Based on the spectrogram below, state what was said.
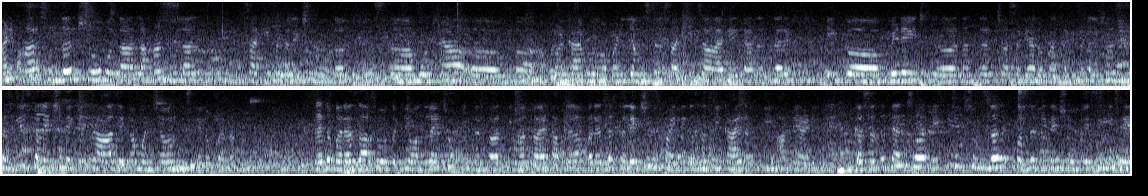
आणि फार सुंदर शो होता. लहान मुलांसाठीचं कलेक्शन होतं. मोठ्या आपण काय म्हणू आपण यंगस्टर्ससाठीचा आहे. त्यानंतर एक मिड एज नंतरच्या सगळ्या लोकांसाठीचं कलेक्शन असे सगळेच कलेक्शन एकत्र आज एका मंचावर दिसले लोकांना. नाही तर बऱ्याचदा असं होतं की ऑनलाईन शॉपिंग करतात किंवा काय तर आपल्याला बऱ्याचदा कलेक्शन्स माहिती नसतात की काय नक्की आहे आणि कसं? तर त्यांचं एक खूप सुंदर पद्धतीने शोकेसिंग इथे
